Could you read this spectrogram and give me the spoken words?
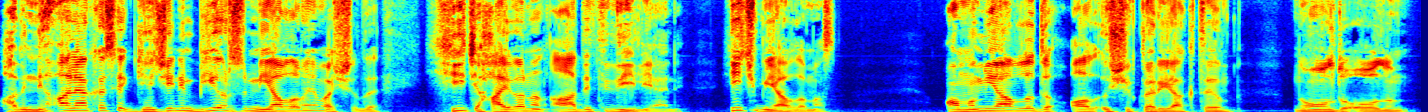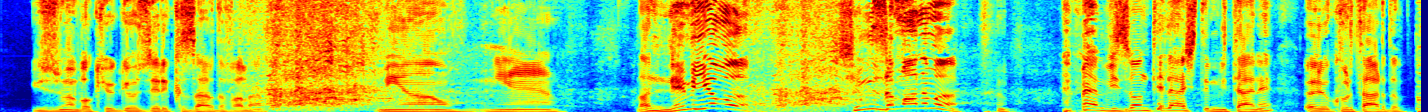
Abi ne alakası gecenin bir yarısı miyavlamaya başladı. Hiç hayvanın adeti değil yani. Hiç miyavlamaz. Ama miyavladı. Al ışıkları yaktım. Ne oldu oğlum? Yüzüme bakıyor gözleri kızardı falan. Miyav miyav. Lan ne miyavı? Şimdi zamanı mı? Hemen vizonteli açtım bir tane. Öyle kurtardım.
